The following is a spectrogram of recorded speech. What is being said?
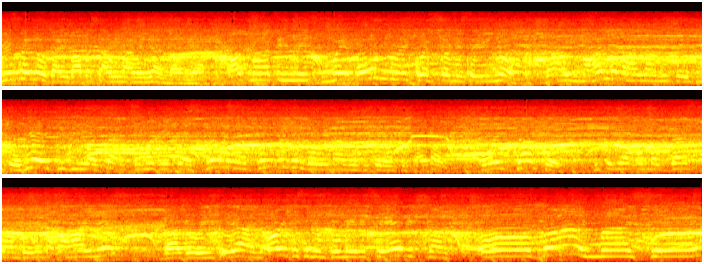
Bisa nyo dahil babasahin namin yan mamaya. At mga teammates, may own new request kami sa inyo. Dahil mahal na mahal namin kayo dito, we are giving you a chance na mag-request ng mga gusto nyo gawin namin dito lang sa Shoutout. For example, gusto nyo akong mag-dance number na naka-harness? Gagawin ko yan. Or gusto nyo pumilit si Eric ng All by myself.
